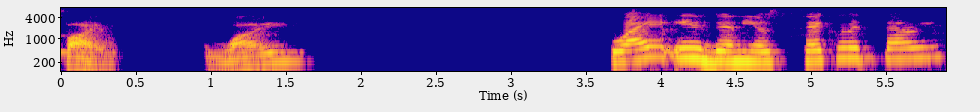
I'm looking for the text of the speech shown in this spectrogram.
five. Why? Why is the new secretary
